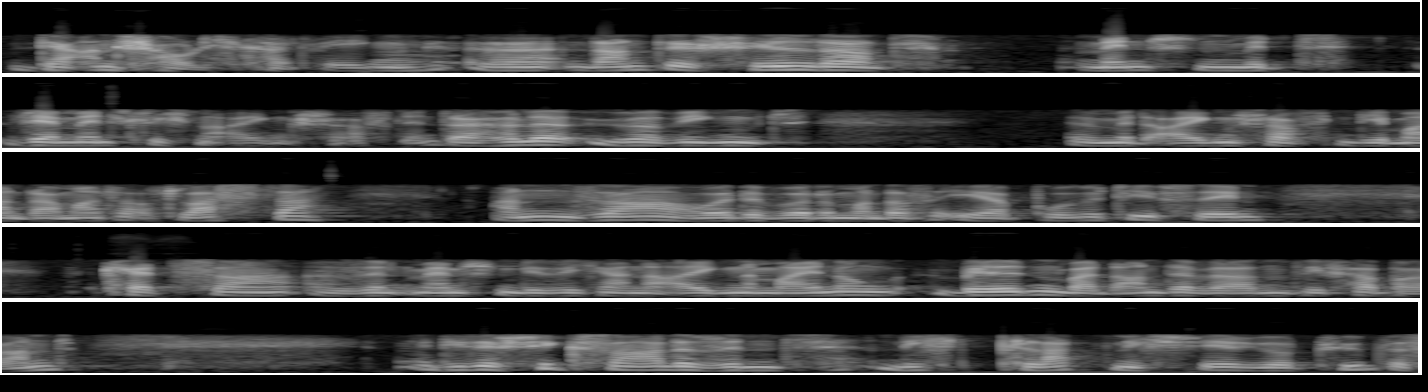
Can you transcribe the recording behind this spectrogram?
Der Anschaulichkeit wegen. Äh, Dante schildert Menschen mit sehr menschlichen Eigenschaften. In der Hölle überwiegend äh, mit Eigenschaften, die man damals als Laster ansah. Heute würde man das eher positiv sehen. Ketzer sind Menschen, die sich eine eigene Meinung bilden. Bei Dante werden sie verbrannt. Diese Schicksale sind nicht platt, nicht stereotyp. Das,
